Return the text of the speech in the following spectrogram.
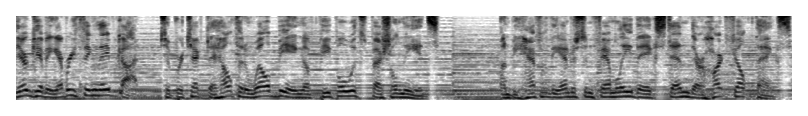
they're giving everything they've got to protect the health and well being of people with special needs. On behalf of the Anderson family, they extend their heartfelt thanks.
